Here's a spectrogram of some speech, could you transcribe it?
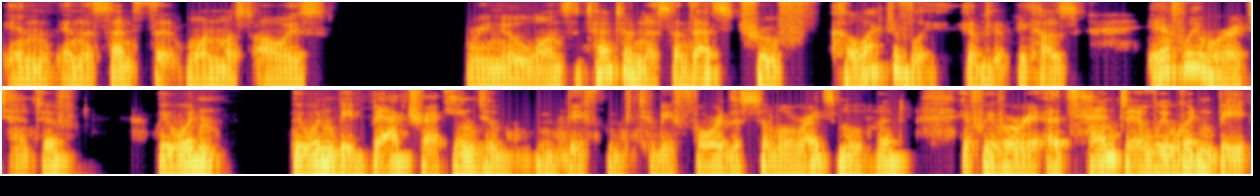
in, in the sense that one must always renew one's attentiveness. And that's true f- collectively mm-hmm. because if we were attentive, we wouldn't we wouldn't be backtracking to be, to before the civil rights movement. If we were attentive, we wouldn't be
